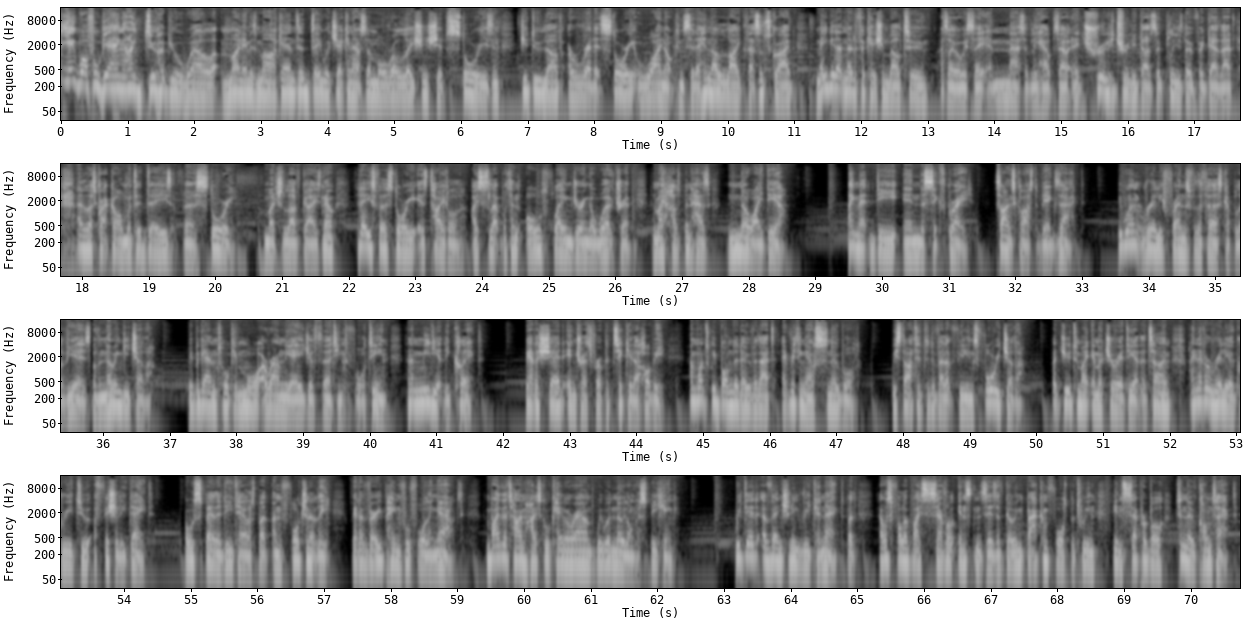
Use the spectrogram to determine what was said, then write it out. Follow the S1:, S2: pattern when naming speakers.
S1: Hey, hey, Waffle Gang, I do hope you're well. My name is Mark, and today we're checking out some more relationship stories. And if you do love a Reddit story, why not consider hitting that like, that subscribe, maybe that notification bell too? As I always say, it massively helps out, and it truly, truly does, so please don't forget that. And let's crack on with today's first story. Much love, guys. Now, today's first story is titled I Slept with an Old Flame During a Work Trip, and My Husband Has No Idea. I met Dee in the sixth grade, science class to be exact. We weren't really friends for the first couple of years of knowing each other. We began talking more around the age of 13 to 14 and immediately clicked. We had a shared interest for a particular hobby, and once we bonded over that, everything else snowballed. We started to develop feelings for each other, but due to my immaturity at the time, I never really agreed to officially date. I will spare the details, but unfortunately, we had a very painful falling out by the time high school came around, we were no longer speaking. We did eventually reconnect, but that was followed by several instances of going back and forth between the inseparable to no contact.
